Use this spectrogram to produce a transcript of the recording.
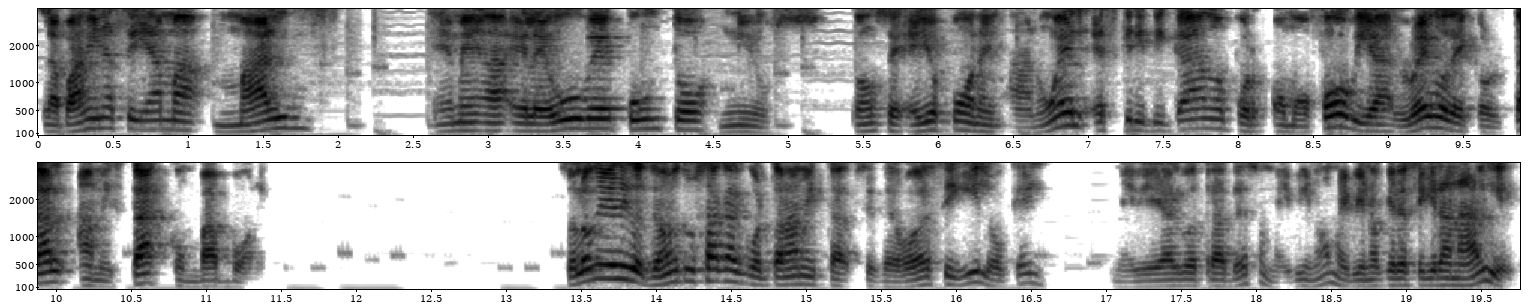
La página se llama malv, M-A-L-V punto news. Entonces ellos ponen, Anuel es criticado por homofobia luego de cortar amistad con Bad Bunny. Eso es lo que yo digo, ¿de dónde tú sacas cortar amistad? Si te dejó de seguir, ok. Maybe hay algo atrás de eso, maybe no, maybe no quiere seguir a nadie.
